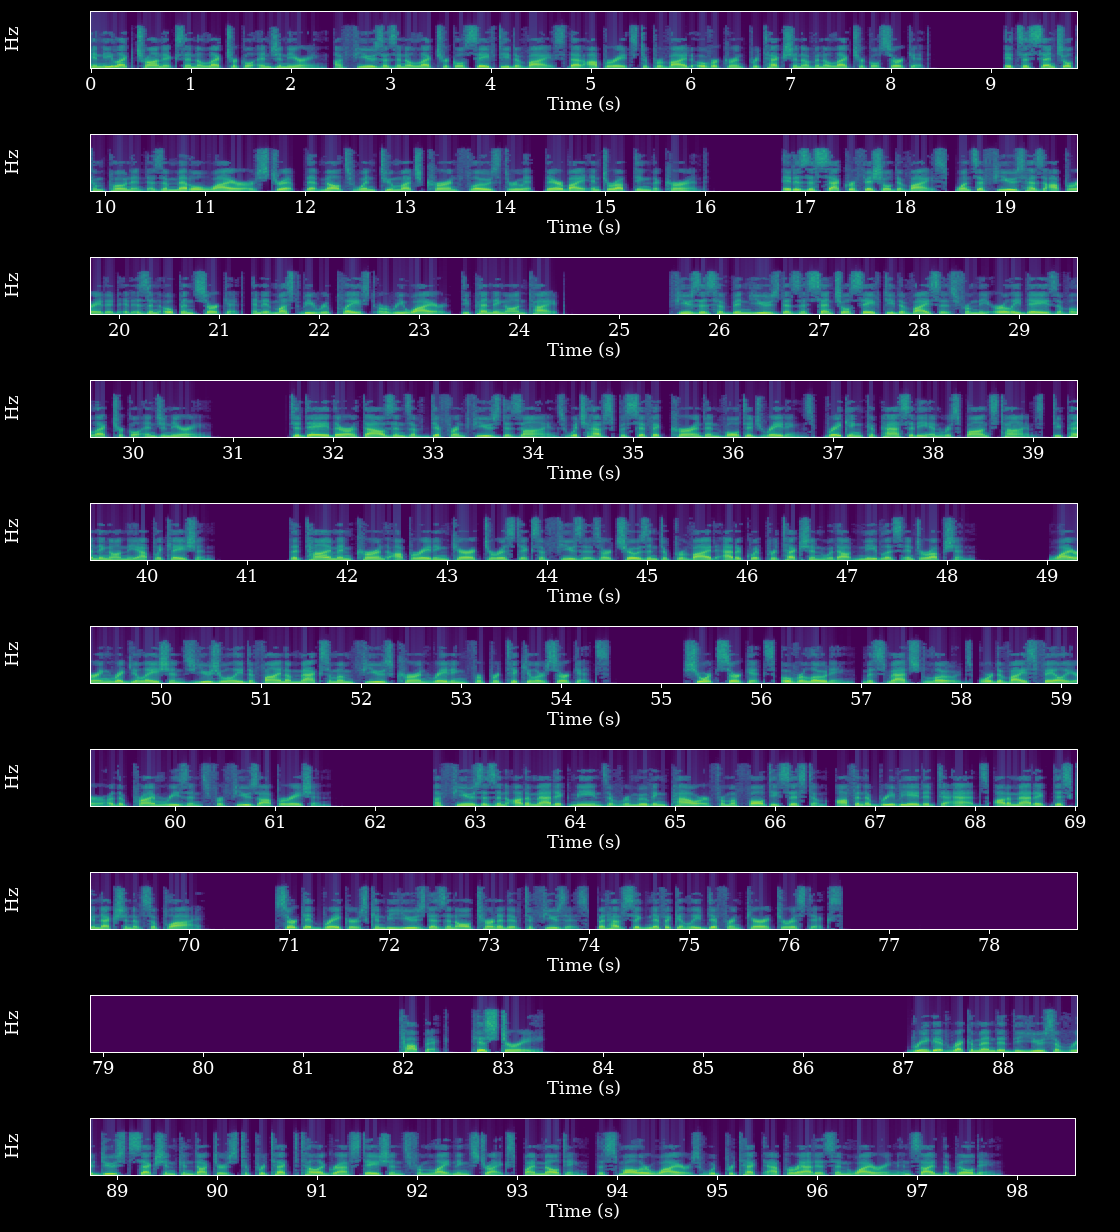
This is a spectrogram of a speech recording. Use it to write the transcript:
In electronics and electrical engineering, a fuse is an electrical safety device that operates to provide overcurrent protection of an electrical circuit. Its essential component is a metal wire or strip that melts when too much current flows through it, thereby interrupting the current. It is a sacrificial device, once a fuse has operated it is an open circuit, and it must be replaced or rewired, depending on type. Fuses have been used as essential safety devices from the early days of electrical engineering. Today there are thousands of different fuse designs which have specific current and voltage ratings, breaking capacity and response times, depending on the application. The time and current operating characteristics of fuses are chosen to provide adequate protection without needless interruption. Wiring regulations usually define a maximum fuse current rating for particular circuits. Short circuits, overloading, mismatched loads, or device failure are the prime reasons for fuse operation. A fuse is an automatic means of removing power from a faulty system, often abbreviated to ADS automatic disconnection of supply. Circuit breakers can be used as an alternative to fuses, but have significantly different characteristics. History Breguet recommended the use of reduced section conductors to protect telegraph stations from lightning strikes. By melting, the smaller wires would protect apparatus and wiring inside the building.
